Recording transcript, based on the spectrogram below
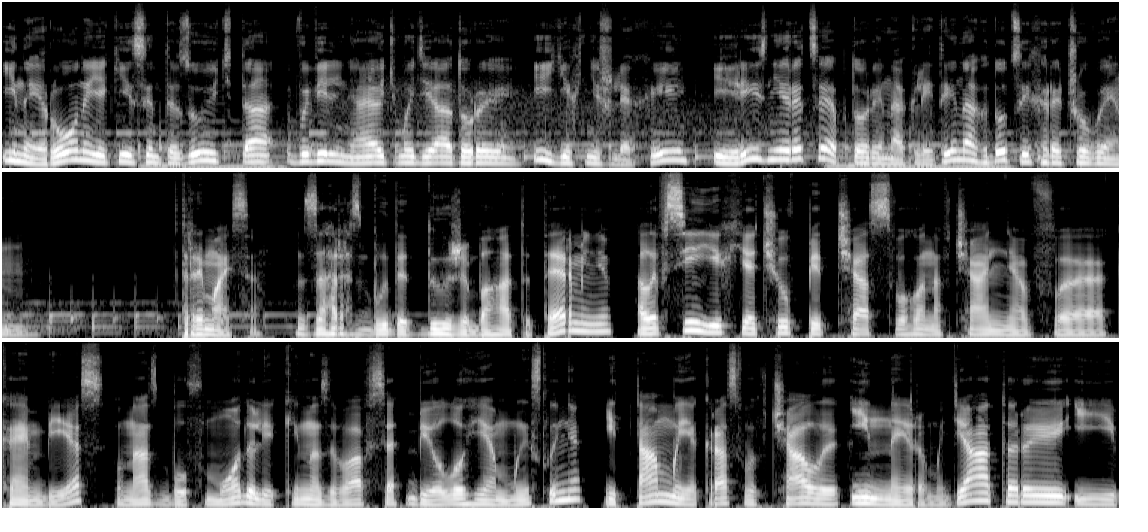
і нейрони, які синтезують та вивільняють медіатори, і їхні шляхи, і різні рецептори на клітинах до цих речовин. Тримайся. Зараз буде дуже багато термінів, але всі їх я чув під час свого навчання в е, КМБС. У нас був модуль, який називався Біологія мислення, і там ми якраз вивчали і нейромедіатори, і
